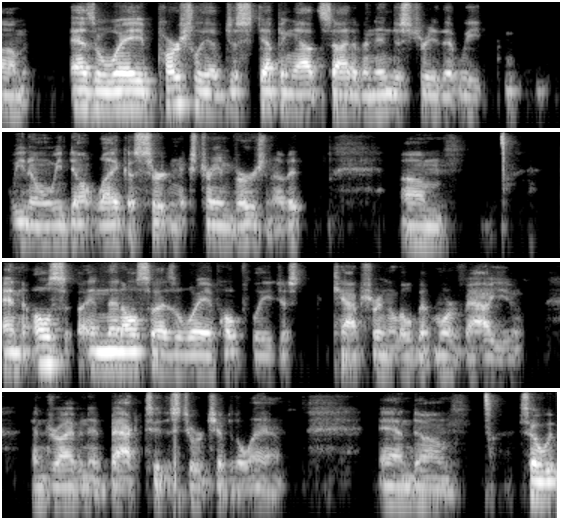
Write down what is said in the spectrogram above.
um, as a way partially of just stepping outside of an industry that we you know we don't like a certain extreme version of it um, and also and then also as a way of hopefully just capturing a little bit more value and driving it back to the stewardship of the land and um, so we,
